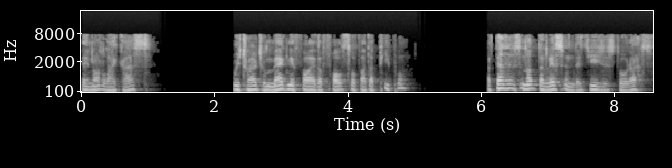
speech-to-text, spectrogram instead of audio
They're not like us. We try to magnify the faults of other people. But that is not the lesson that Jesus taught us.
